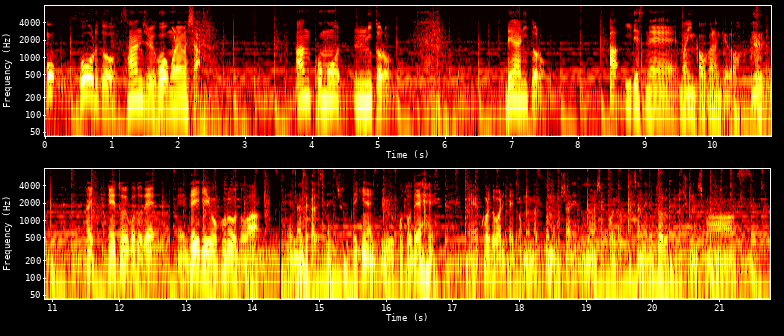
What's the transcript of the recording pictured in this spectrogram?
おゴールド35もらいました。アンコモニトロ。レアニトロ。あ、いいですね。まあいいんかわからんけど。はい、えー、ということで、えー、デイリーオフロードは、えー、なぜかですね、ちょっとできないということで えこれで終わりたいと思います。どうもご視聴ありがとうございました。高評価、チャンネル登録よろしくお願いします。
